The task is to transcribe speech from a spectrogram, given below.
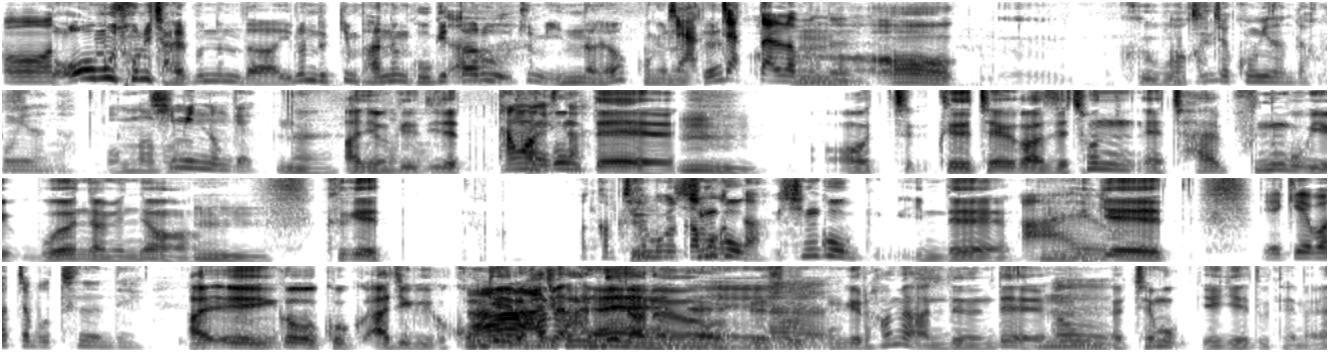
어, 너무 손이 잘 붙는다 이런 느낌 받는 곡이 어. 따로 좀 있나요 공연할 때? 짝짝 달라붙는. 음. 어, 그 어, 뭐지? 갑자기 고민한다. 고민한다. 없나 봐. 시민 농객. 네. 아니요, 그 이제 당황했다. 단공 때 음. 어, 그 제가 이제 손에 잘 붙는 곡이 뭐였냐면요. 음. 그게 아까 그 제목을 신곡 까먹었다. 신곡인데 아유. 이게 얘기해봤자 못 트는데. 아 예, 이거 고- 아직 이거 공개를 아, 아직 하면 안 공개- 되잖아요. 네. 그래서 네. 공개를 하면 안 되는데 음. 아, 제목 얘기해도 되나요?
